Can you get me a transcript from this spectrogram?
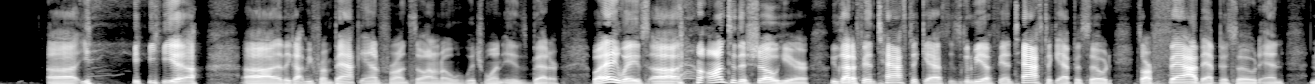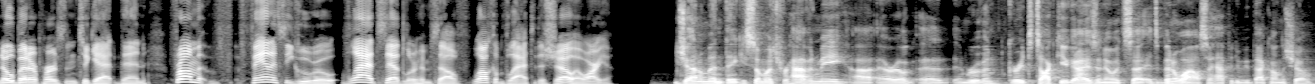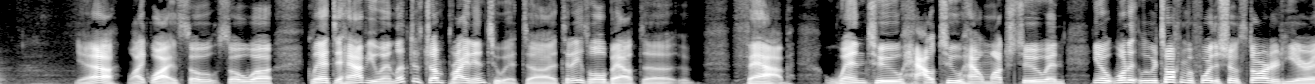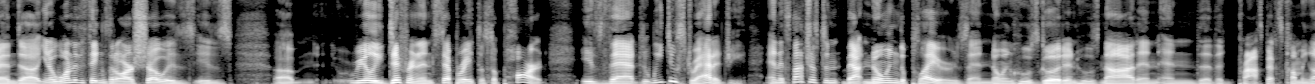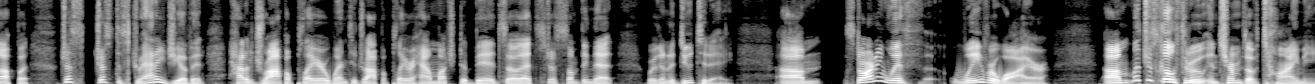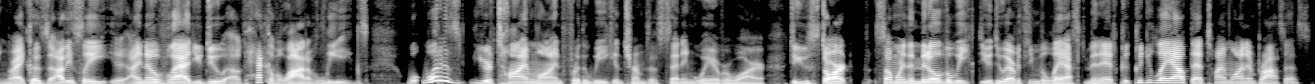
Uh, yeah, uh, they got me from back and front, so I don't know which one is better. But anyways, uh, on to the show here. We've got a fantastic guest. It's going to be a fantastic episode. It's our fab episode, and no better person to get than from fantasy guru Vlad Sedler himself. Welcome, Vlad, to the show. How are you? Gentlemen, thank you so much for having me, uh, Ariel uh, and Reuven. Great to talk to you guys. I know it's uh, it's been a while, so happy to be back on the show. Yeah, likewise. So so uh, glad to have you, and let's just jump right into it. Uh, today's all about uh, fab, when to, how to, how much to, and you know, one of, we were talking before the show started here, and uh, you know, one of the things that our show is is um, really different and separates us apart is that we do strategy and it's not just about knowing the players and knowing who's good and who's not and and the, the prospects coming up but just just the strategy of it how to drop a player when to drop a player how much to bid so that's just something that we're going to do today um, starting with waiver wire um, let's just go through in terms of timing, right? Because obviously, I know Vlad, you do a heck of a lot of leagues. What is your timeline for the week in terms of setting waiver wire? Do you start somewhere in the middle of the week? Do you do everything the last minute? Could, could you lay out that timeline and process?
